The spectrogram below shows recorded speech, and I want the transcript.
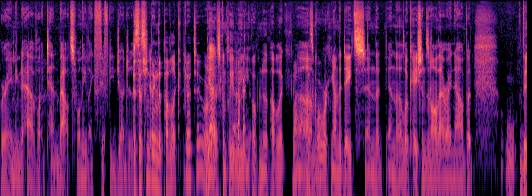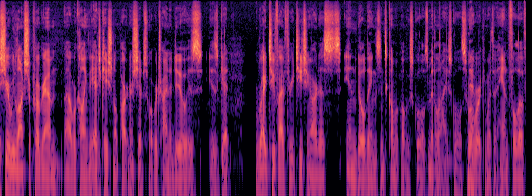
we're aiming to have like ten bouts. We'll need like fifty judges. Is this year. something the public can go to? Or? Yeah, it's completely Okay. open to the public. Wow, that's um, cool. We're working on the dates and the and the locations and all that right now. But w- this year we launched a program uh, we're calling the Educational Partnerships. What we're trying to do is is get Write 253 teaching artists in buildings in Tacoma Public Schools, middle and high schools. So Yeah. we're working with a handful of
